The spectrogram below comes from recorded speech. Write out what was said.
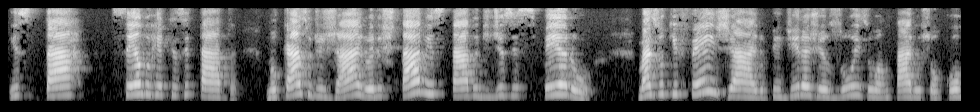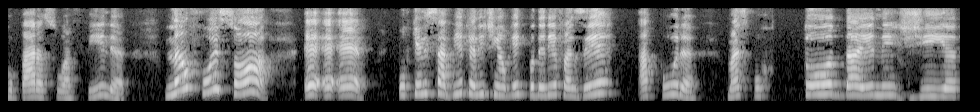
estar sendo requisitada. No caso de Jairo, ele estava em estado de desespero, mas o que fez Jairo pedir a Jesus o amparo e o socorro para sua filha não foi só é, é, é, porque ele sabia que ali tinha alguém que poderia fazer a cura, mas por toda a energia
